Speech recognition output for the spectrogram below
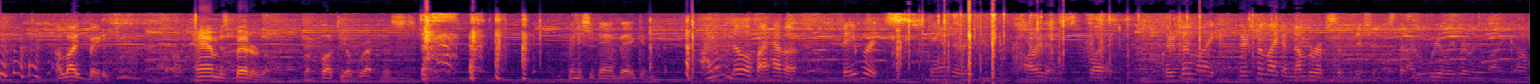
I like bacon. Ham is better though. But fuck your breakfast. Finish your damn bacon. I don't know if I have a favorite standard artist, but there's been like there's been like a number of submissions that I really really like. Um,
